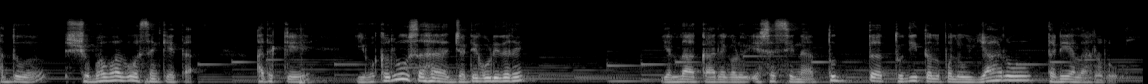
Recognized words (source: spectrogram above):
ಅದು ಶುಭವಾಗುವ ಸಂಕೇತ. ಅದಕ್ಕೆ ಯುವಕರೂ ಸಹ ಜೊತೆಗೂಡಿದರೆ. ಎಲ್ಲ ಕಾರ್ಯಗಳು ಯಶಸ್ಸಿನ ತುತ್ತ ತುದಿ ತಲುಪಲು ಯಾರೂ ತಡೆಯಲಾರರು.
